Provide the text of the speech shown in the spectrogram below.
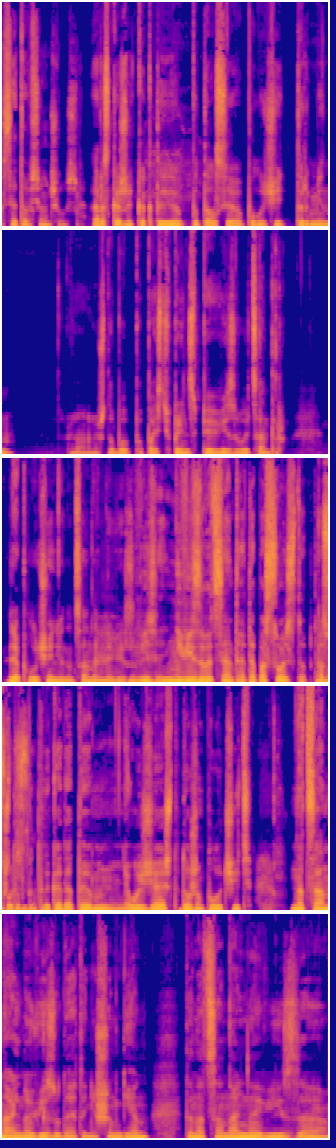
с этого все началось. А расскажи, как ты пытался получить термин, э, чтобы попасть, в принципе, в визовый центр для получения национальной визы? Виз... Не визовый центр, это посольство, потому посольство. что ты, когда ты уезжаешь, ты должен получить национальную визу, да, это не Шенген, это национальная виза.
